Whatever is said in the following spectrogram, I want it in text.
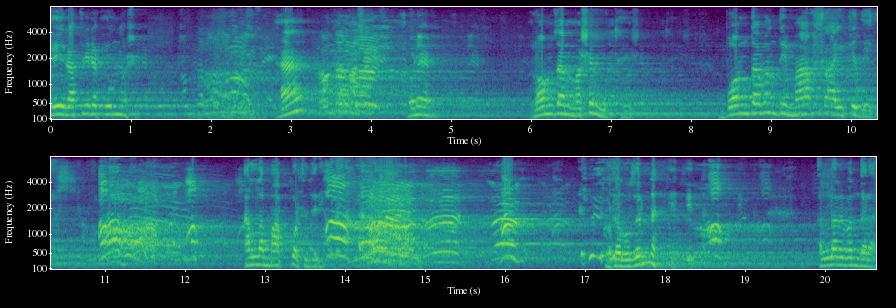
এই রাত্রিটা কোন মাসে? হ্যাঁ? শোনেন রমজান মাসের মধ্যে বন্দাবান্দি মাপ চাইতে দেরি। আল্লাহ। মাফ করতে দেরি। কথা বোঝেন না? আল্লাহর বান্দারা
